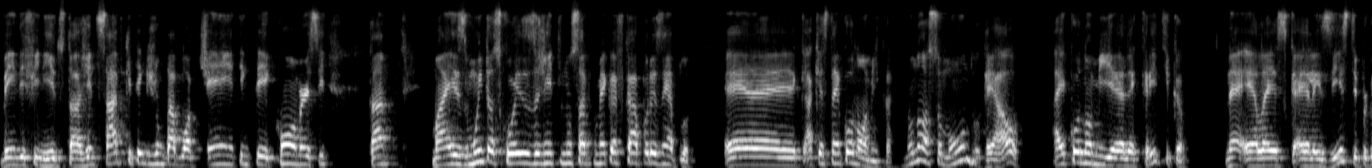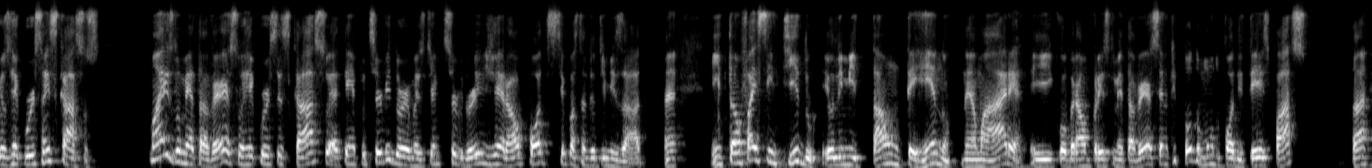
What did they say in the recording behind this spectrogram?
bem definidos, tá? A gente sabe que tem que juntar blockchain, tem que ter e-commerce, tá? Mas muitas coisas a gente não sabe como é que vai ficar, por exemplo, é, a questão econômica. No nosso mundo real, a economia ela é crítica, né? ela, é, ela existe porque os recursos são escassos. Mas no metaverso, o recurso escasso é tempo de servidor, mas o tempo de servidor, em geral, pode ser bastante otimizado. Né? Então, faz sentido eu limitar um terreno, né, uma área, e cobrar um preço do metaverso, sendo que todo mundo pode ter espaço. Tá?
